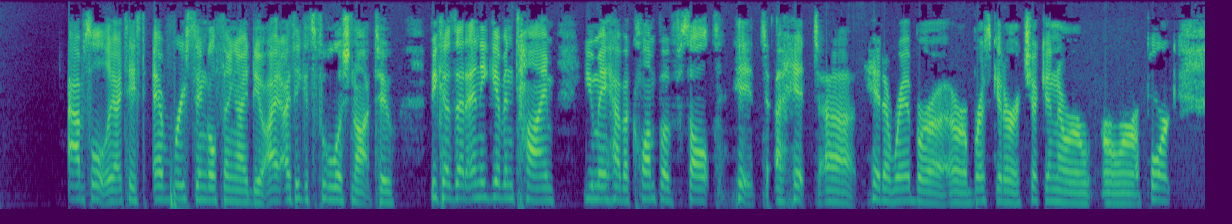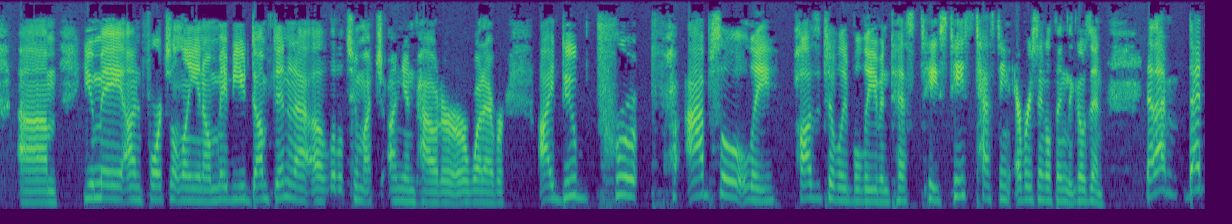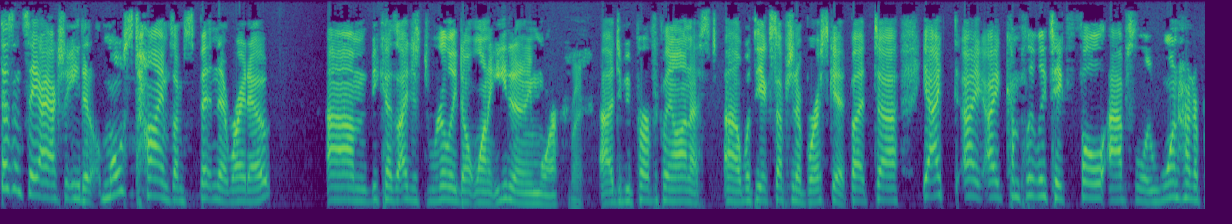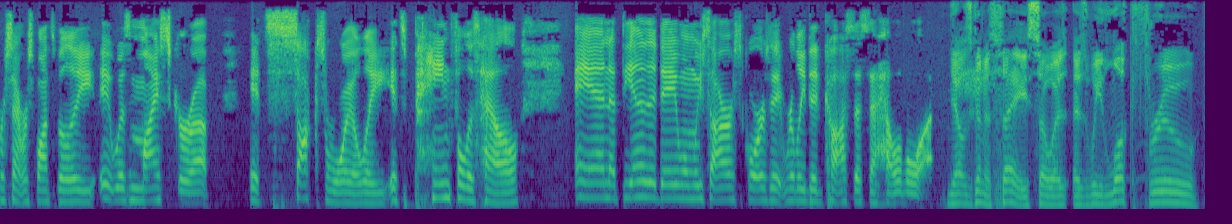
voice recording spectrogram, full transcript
Absolutely. I taste every single thing I do. I, I, think it's foolish not to because at any given time you may have a clump of salt hit a hit uh, hit a rib or a, or a, brisket or a chicken or or a pork. Um, you may unfortunately, you know, maybe you dumped in a, a little too much onion powder or whatever. I do pr- absolutely positively believe in test taste taste testing every single thing that goes in. Now that that doesn't say I actually eat it. Most times I'm spitting it right out um, because I just really don't want to eat it anymore. Right. Uh, to be perfectly honest, uh, with the exception of brisket. But uh, yeah, I, I, I completely take full, absolute, 100% responsibility. It was my screw up. It sucks royally. It's painful as hell. And at the end of the day, when we saw our scores, it really did cost us a hell of a lot. Yeah, I was going to say. So as, as we look through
